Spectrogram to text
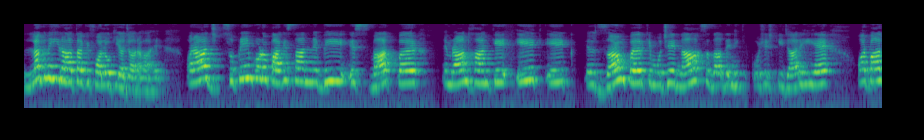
लग नहीं रहा था कि फॉलो किया जा रहा है। और आज सुप्रीम कोर्ट ऑफ़ पाकिस्तान ने भी इस बात पर इमरान खान के एक एक इल्ज़ाम पर कि मुझे नाहक सज़ा देने की कोशिश की जा रही है। और बाद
